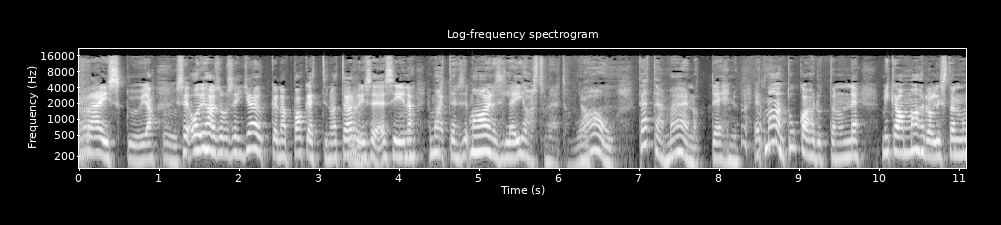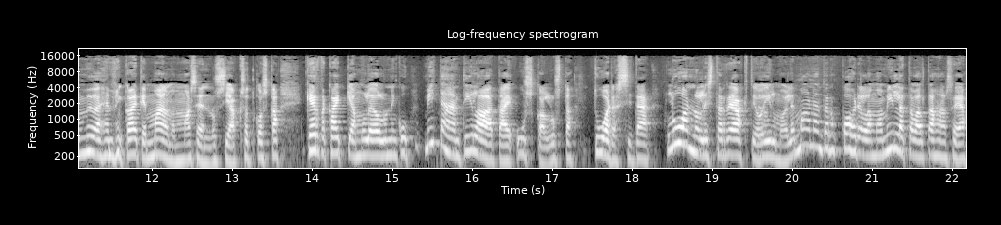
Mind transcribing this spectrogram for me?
räiskyy ja mm. se on ihan semmoisen jäykkänä pakettina tärisee mm. siinä. Mm. Ja mä ajattelin, mä oon aina sille ihastunut, että vau, tätä mä en ole tehnyt. että mä oon tukahduttanut ne, mikä on mahdollistanut myöhemmin kaiken maailman masennusjaksot, koska kerta kaikkiaan mulla ei ollut niinku mitään tilaa tai uskallusta tuoda sitä luonnollista reaktioilmoille. Mä oon antanut kohdella mua millä tavalla tahansa ja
